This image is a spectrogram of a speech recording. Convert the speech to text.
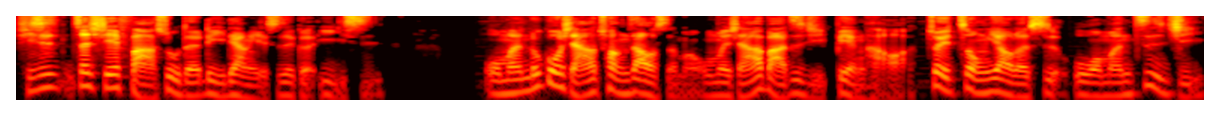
其实这些法术的力量也是这个意思。我们如果想要创造什么，我们想要把自己变好啊，最重要的是我们自己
